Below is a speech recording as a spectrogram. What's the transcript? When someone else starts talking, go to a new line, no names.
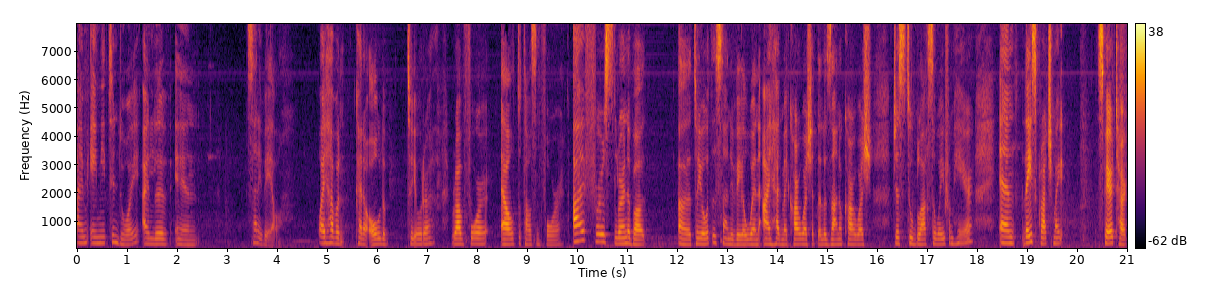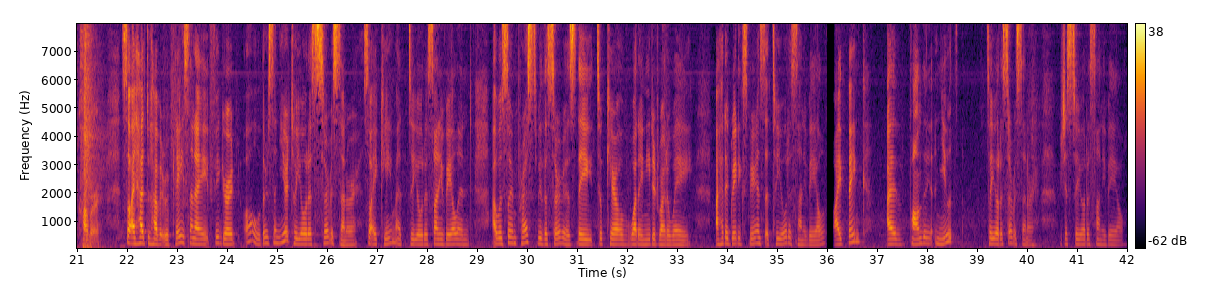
I'm Amy Tindoy. I live in Sunnyvale. I have a kind of old Toyota RAV4L 2004. I first learned about uh, Toyota Sunnyvale when I had my car wash at the Lozano Car Wash just two blocks away from here. And they scratched my spare tire cover. So I had to have it replaced, and I figured, oh, there's a near Toyota service center. So I came at Toyota Sunnyvale, and I was so impressed with the service. They took care of what I needed right away. I had a great experience at Toyota Sunnyvale. I think I found a new Toyota service center, which is Toyota Sunnyvale.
